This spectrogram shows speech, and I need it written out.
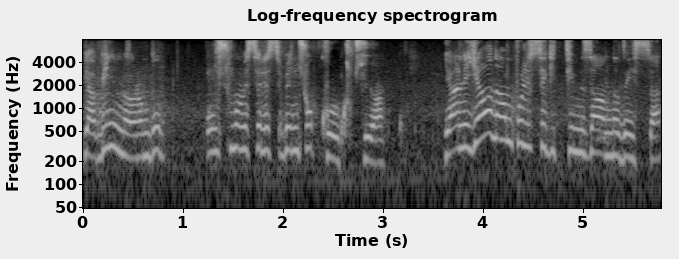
Ya bilmiyorum bu buluşma meselesi beni çok korkutuyor. Yani ya adam polise gittiğimizi anladıysa?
